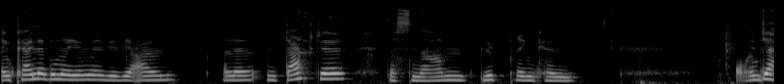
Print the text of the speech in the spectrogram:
ein kleiner dummer Junge, wie wir allen, alle, und dachte, dass Namen Glück bringen können. Und ja,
